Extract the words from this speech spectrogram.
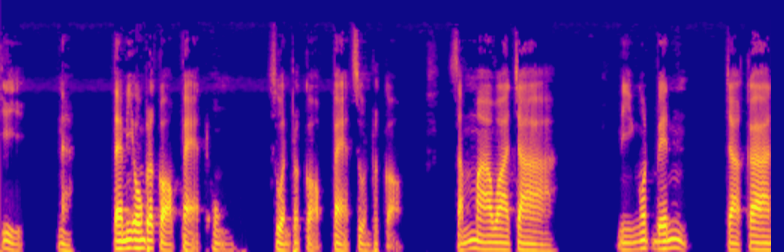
ที่นะแต่มีองค์ประกอบแปดองค์ ส่วนประกอบแปดส่วนประกอบ สัมมาวาจา มีงดเว้น จากการ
